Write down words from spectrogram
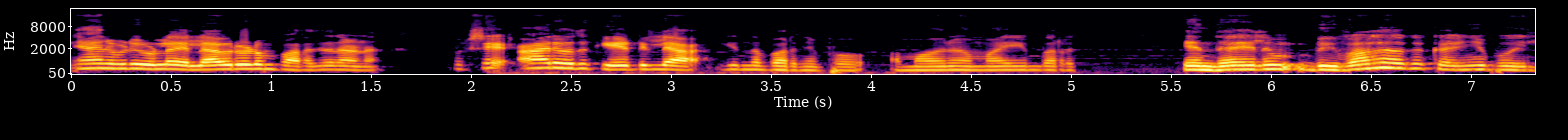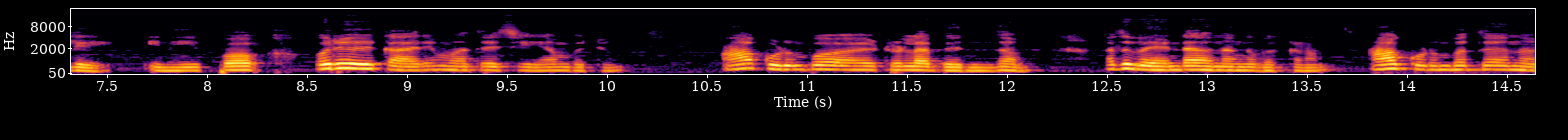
ഞാൻ ഇവിടെയുള്ള എല്ലാവരോടും പറഞ്ഞതാണ്. പക്ഷെ ആരും അത് കേട്ടില്ല എന്ന് പറഞ്ഞപ്പോൾ അമ്മാവനും അമ്മായിയും പറഞ്ഞു എന്തായാലും വിവാഹമൊക്കെ കഴിഞ്ഞു പോയില്ലേ? ഇനിയിപ്പോൾ ഒരു കാര്യം മാത്രമേ ചെയ്യാൻ പറ്റൂ. ആ കുടുംബമായിട്ടുള്ള ബന്ധം അത് വേണ്ട എന്നങ്ങ് വെക്കണം. ആ കുടുംബത്തിൽ നിന്ന്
